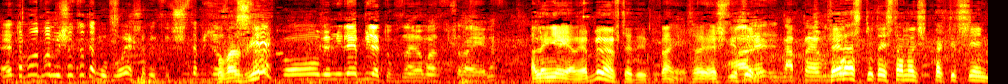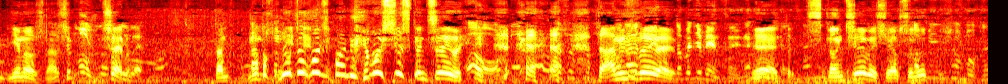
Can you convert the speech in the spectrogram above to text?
E, To było dwa miesiące temu, było jeszcze więcej. 350 Poważnie? wystaw, Bo wiem ile biletów znajoma sprzedaje, nie? Ale nie ja, ja byłem wtedy, panie, to już nie tyle. Ale na pewno... Teraz tutaj stanąć praktycznie nie można. Znaczy, Można, trzeba. ile? Tam, no, to, są no to miejsca. chodź panie, bo już się skończyły. O, Tam już byłem. To będzie więcej, nie? Nie, to skończyły się absolutnie. 150 zł.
